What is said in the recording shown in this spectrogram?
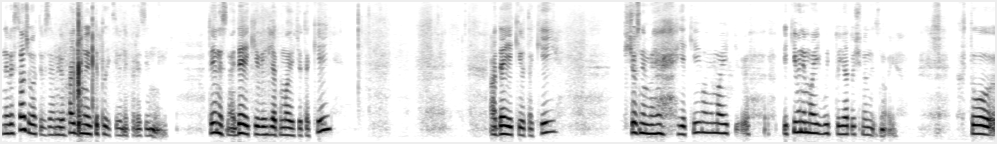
не висаджувати в землю, хай думаю, теплиці вони перезимують. То я не знаю, деякі вигляд мають отакий, а деякі отакий. Що з ними, які вони мають, е, які вони мають бути, то я точно не знаю. Хто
